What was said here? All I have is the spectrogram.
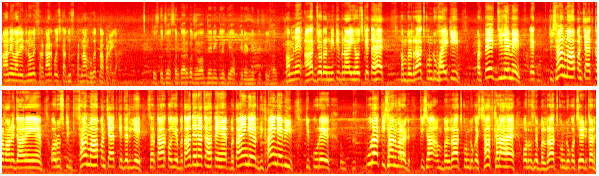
आने वाले दिनों में सरकार को इसका दुष्परिणाम भुगतना पड़ेगा। तो उसको जो सरकार को जवाब देने के लिए कोई आपकी रणनीति फ़िलहाल? हमने आज जो रणनीति बनाई है उसके तहत हम बलराज कुंडू भाई की प्रत्येक ज़िले में एक किसान महापंचायत करवाने जा रहे हैं और उस किसान महापंचायत के ज़रिए सरकार को ये बता देना चाहते हैं बताएँगे और दिखाएँगे भी कि पूरे पूरा किसान वर्ग किसान बलराज कुंडू के साथ खड़ा है और उसने बलराज कुंडू को छेड़कर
